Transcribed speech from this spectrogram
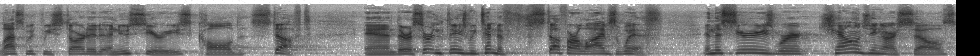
Last week we started a new series called Stuffed. And there are certain things we tend to stuff our lives with. In this series, we're challenging ourselves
